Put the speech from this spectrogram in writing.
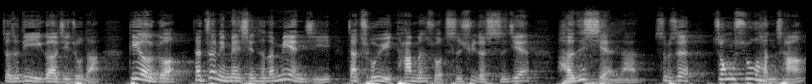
这是第一个记住的。第二个，在这里面形成的面积，再除以它们所持续的时间，很显然，是不是中枢很长，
